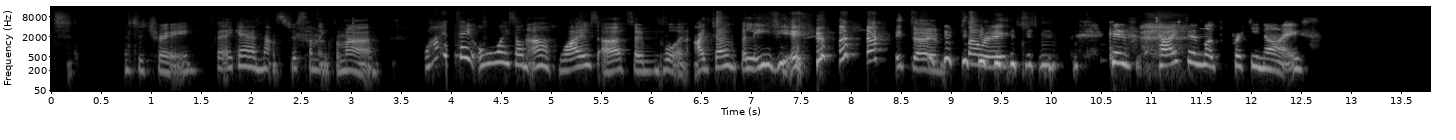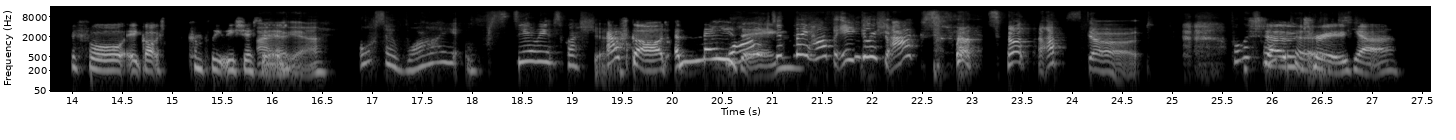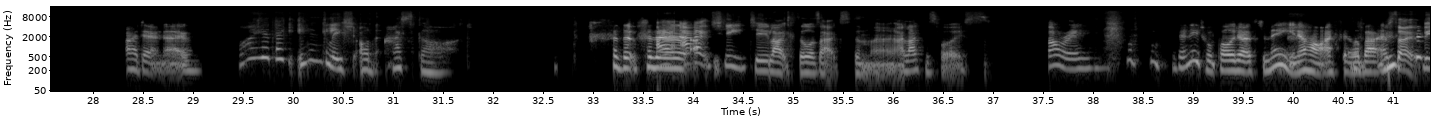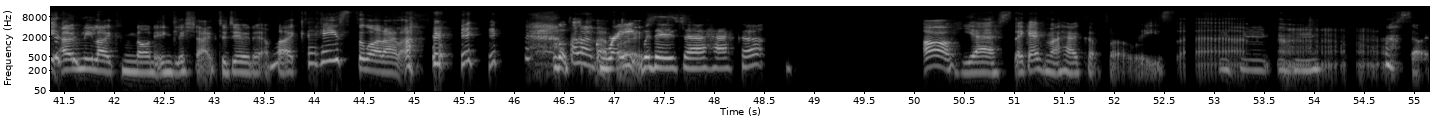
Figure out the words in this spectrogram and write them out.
is a tree, but again, that's just something from Earth. Why are they always on Earth? Why is Earth so important? I don't believe you. I don't. Sorry. Because Titan looked pretty nice before it got completely shitted. I know, yeah. Also, why? Serious question. Asgard, amazing. Why did they have English accents on Asgard? I've so wondered. true. Yeah. I don't know. Why are they English on Asgard? For the for the I, actually do like Thor's accent though. I like his voice. Sorry. you don't need to apologize to me. You know how I feel about him. It's like the only like non-English actor doing it. I'm like, he's the one I like. Looks I like great with his uh, haircut. Oh yes, they gave him a haircut for a reason. Mhm, mhm. Uh, sorry.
